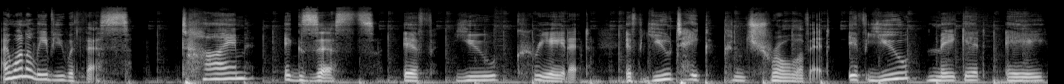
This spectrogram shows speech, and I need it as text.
I want to leave you with this. Time exists if you create it, if you take control of it, if you make it a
